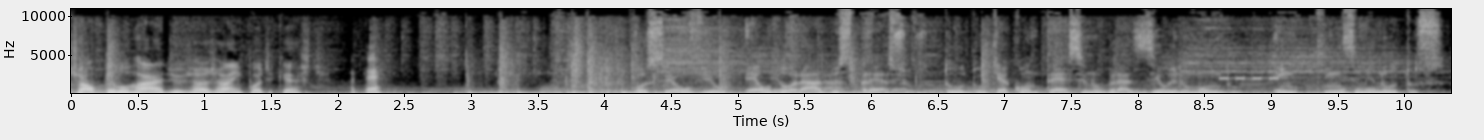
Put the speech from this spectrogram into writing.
Tchau pelo rádio, já já em podcast. Até. Você ouviu Eldorado Expresso tudo o que acontece no Brasil e no mundo em 15 minutos.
